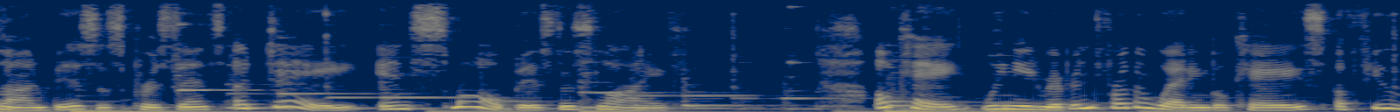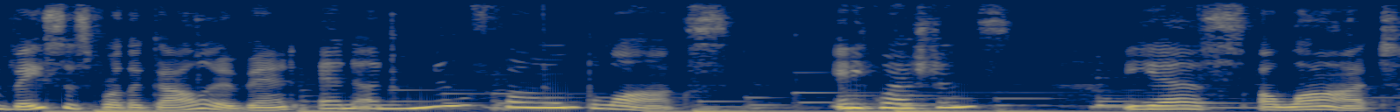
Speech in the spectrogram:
Amazon Business presents a day in small business life. Okay, we need ribbon for the wedding bouquets, a few vases for the gala event, and a new foam blocks. Any questions? Yes, a lot.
